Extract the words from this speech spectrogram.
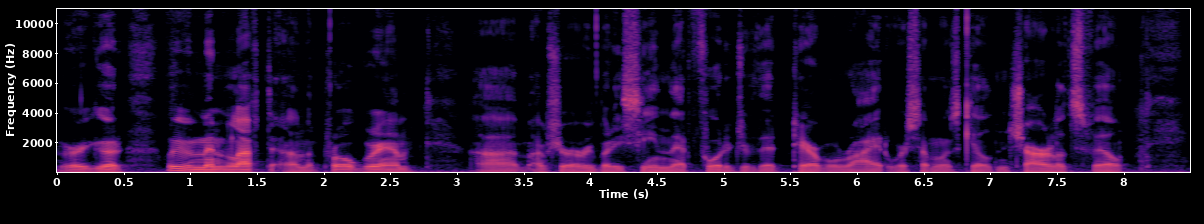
Very good. We have a minute left on the program. Uh, I'm sure everybody's seen that footage of that terrible riot where someone was killed in Charlottesville,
